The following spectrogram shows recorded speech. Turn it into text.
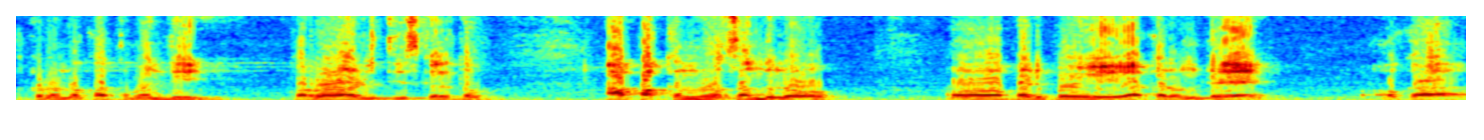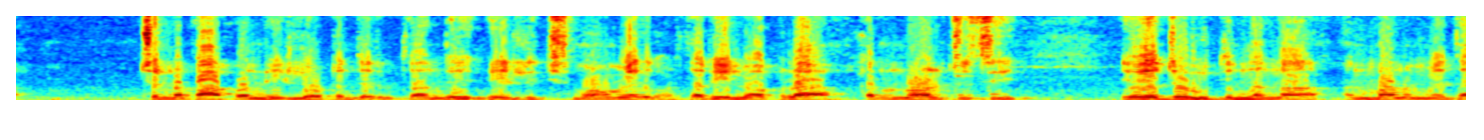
అక్కడ ఉన్న కొంతమంది కుర్రవాళ్ళు తీసుకెళ్ళటం. ఆ పక్కన సందులో పడిపోయి అక్కడ ఉంటే ఒక చిన్న పాప నీళ్ళు ఇవ్వటం జరుగుతుంది. నీళ్ళు ఇచ్చి మొహం మీద కొడతారు. ఈ లోపల అక్కడ ఉన్న వాళ్ళు చూసి ఏదో జరుగుతుందన్న అనుమానం మీద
